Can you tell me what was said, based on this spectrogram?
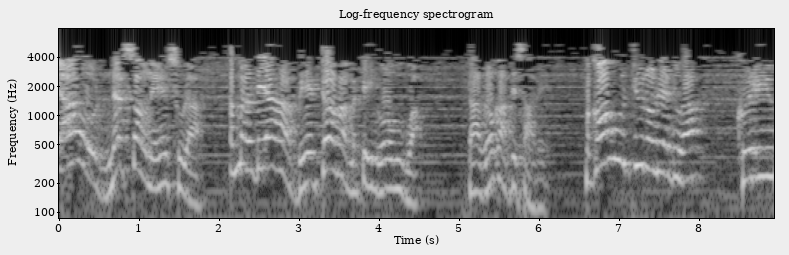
ရားကိုနတ်ဆောင်တယ်ဆိုတာအမှန်တရားဟာဘယ်တော့မှမတိမ်ခေါ်ဘူးကွာဒါလောကသစ္စာပဲမကောင်းဘူးကျူးလွန်တဲ့သူဟာခွေယူ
